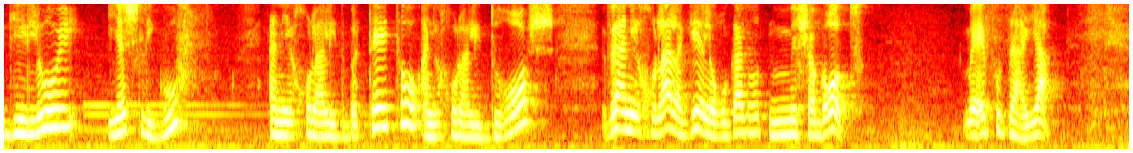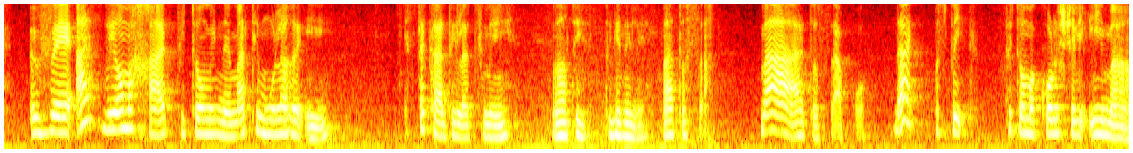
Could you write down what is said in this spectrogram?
גילוי, יש לי גוף, אני יכולה להתבטא איתו, אני יכולה לדרוש, ואני יכולה להגיע לאורגזמות משגרות. מאיפה זה היה? ואז ביום אחד פתאום נעמדתי מול הראי, הסתכלתי לעצמי, אמרתי, תגידי לי, מה את עושה? מה את עושה פה? די, מספיק. פתאום הקול של אימא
